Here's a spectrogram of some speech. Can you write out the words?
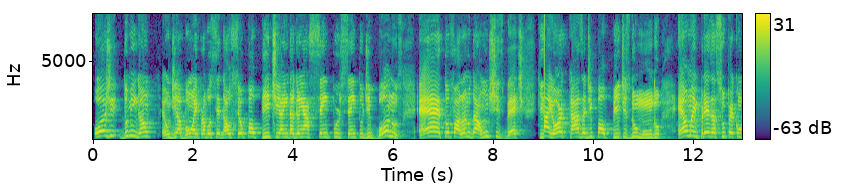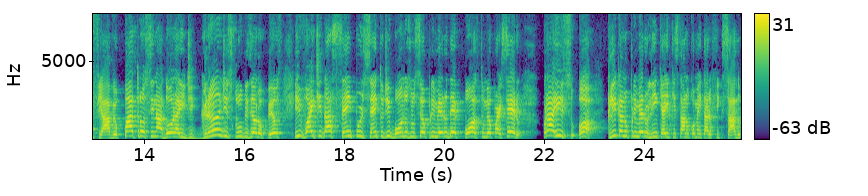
Hoje, domingão, é um dia bom aí para você dar o seu palpite e ainda ganhar 100% de bônus. É, tô falando da 1xBet, que é a maior casa de palpites do mundo. É uma empresa super confiável, patrocinadora aí de grandes clubes europeus e vai te dar 100% de bônus no seu primeiro depósito, meu parceiro. Para isso, ó, clica no primeiro link aí que está no comentário fixado.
